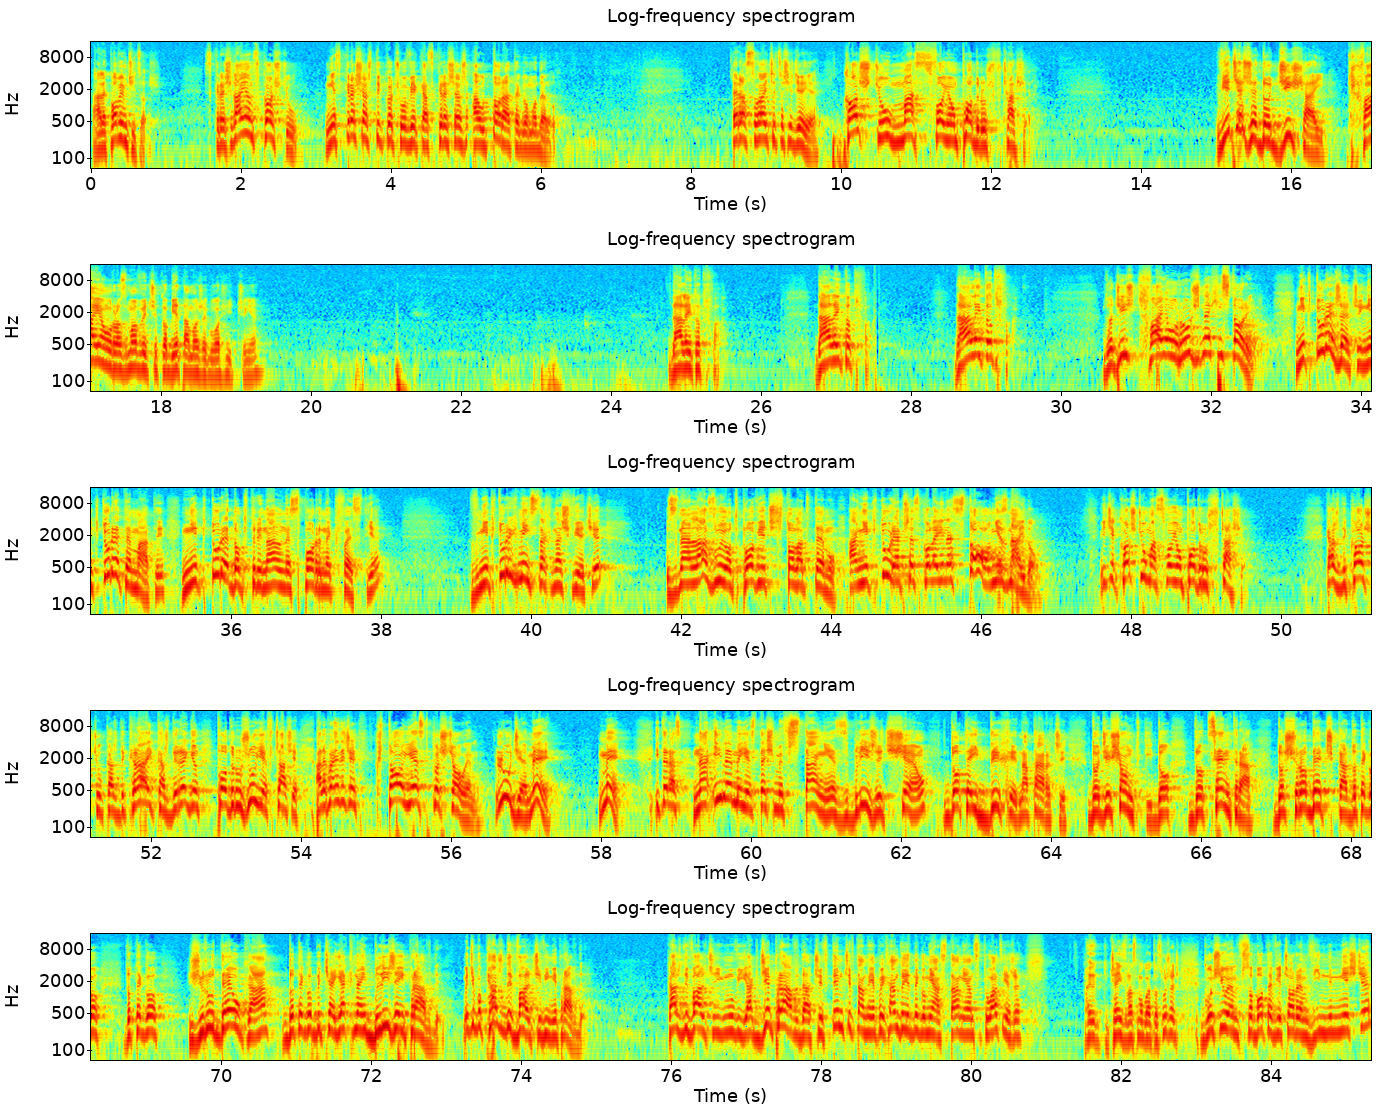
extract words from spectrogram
Ale powiem ci coś. Skreślając Kościół, nie skreślasz tylko człowieka, skreślasz autora tego modelu. Teraz słuchajcie, co się dzieje. Kościół ma swoją podróż w czasie. Wiecie, że do dzisiaj trwają rozmowy, czy kobieta może głosić, czy nie? Dalej to trwa. Dalej to trwa. Dalej to trwa. Do dziś trwają różne historie. Niektóre rzeczy, niektóre tematy, niektóre doktrynalne, sporne kwestie w niektórych miejscach na świecie znalazły odpowiedź 100 lat temu, a niektóre przez kolejne 100 nie znajdą. Widzicie, Kościół ma swoją podróż w czasie. Każdy kościół, każdy kraj, każdy region podróżuje w czasie. Ale pamiętajcie, kto jest kościołem? Ludzie, my. My. I teraz, na ile my jesteśmy w stanie zbliżyć się do tej dychy na tarczy, do dziesiątki, do, do centra, do środeczka, do tego, do tego źródełka do tego bycia jak najbliżej prawdy. Wiecie, bo każdy walczy w imię prawdy. Każdy walczy i mówi, a gdzie prawda, czy w tym, czy w tamtym. Ja pojechałem do jednego miasta, miałem sytuację, że e, część z was mogła to słyszeć, głosiłem w sobotę wieczorem w innym mieście,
